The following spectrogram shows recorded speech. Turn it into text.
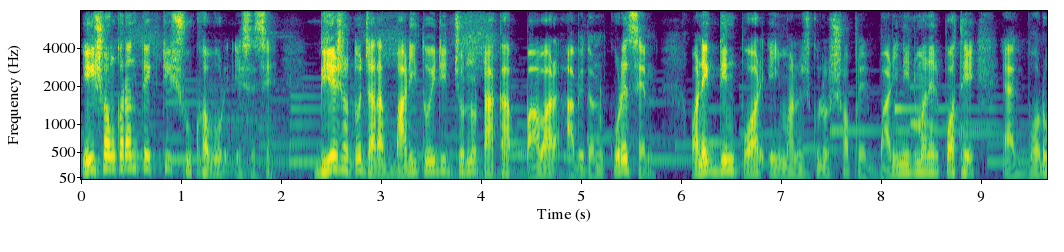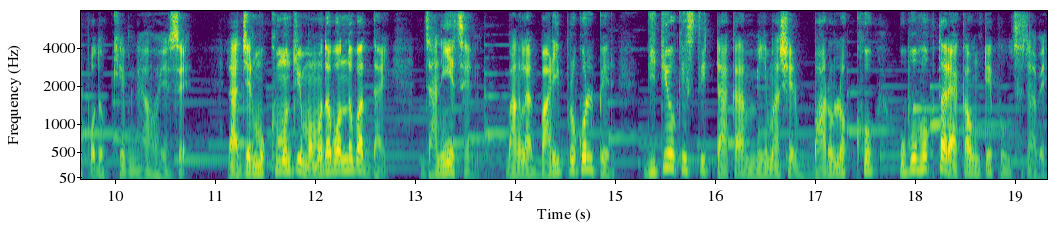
এই সংক্রান্ত একটি সুখবর এসেছে। বিশেষত যারা বাড়ি তৈরির জন্য টাকা পাওয়ার আবেদন করেছেন অনেক দিন পর এই মানুষগুলোর স্বপ্নের বাড়ি নির্মাণের পথে এক বড় পদক্ষেপ নেওয়া হয়েছে। রাজ্যের মুখ্যমন্ত্রী মমতা বন্দ্যোপাধ্যায় জানিয়েছেন, বাংলার বাড়ি প্রকল্পের দ্বিতীয় কিস্তির টাকা মে মাসের বারো লক্ষ উপভোক্তার অ্যাকাউন্টে পৌঁছে যাবে।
